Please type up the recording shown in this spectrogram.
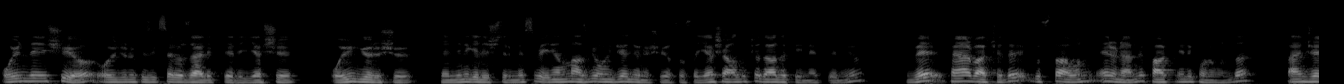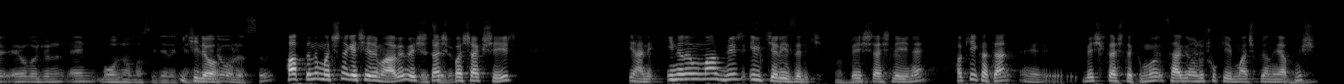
oyun değişiyor. Oyuncunun fiziksel özellikleri, yaşı, oyun görüşü, kendini geliştirmesi ve inanılmaz bir oyuncuya dönüşüyor Sosa. Yaş aldıkça daha da kıymetleniyor. Ve Fenerbahçe'de Gustavo'nun en önemli partneri konumunda. Bence Erol Hoca'nın en bozmaması gereken İkili o. orası. Haftanın maçına geçelim abi. Beşiktaş, Geçelim. Başakşehir. Yani inanılmaz bir ilk yarı izledik Hı hı. Beşiktaş lehine. Hakikaten e, Beşiktaş takımı Sergen Hoca çok iyi bir maç planı yapmış.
